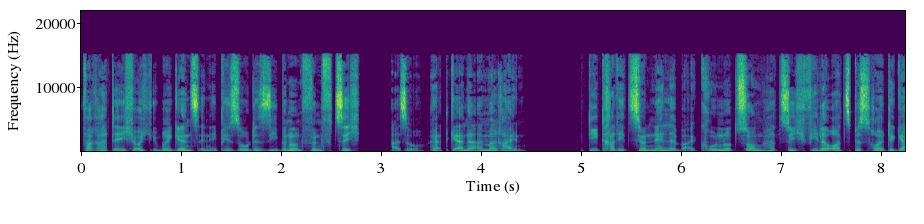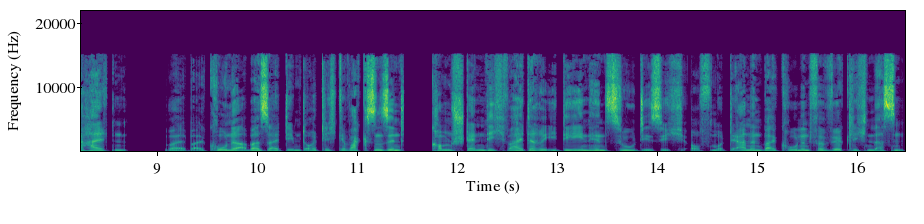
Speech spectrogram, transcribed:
verrate ich euch übrigens in Episode 57, also hört gerne einmal rein. Die traditionelle Balkonnutzung hat sich vielerorts bis heute gehalten. Weil Balkone aber seitdem deutlich gewachsen sind, kommen ständig weitere Ideen hinzu, die sich auf modernen Balkonen verwirklichen lassen.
